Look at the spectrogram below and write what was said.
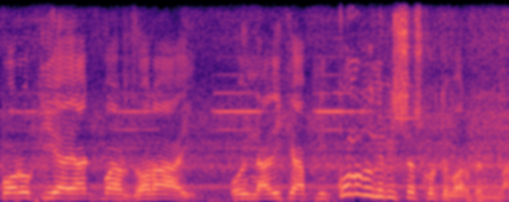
পরকীয়ায় একবার জড়ায়, ওই নারীকে আপনি কোনোদিনই বিশ্বাস করতে পারবেন না।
